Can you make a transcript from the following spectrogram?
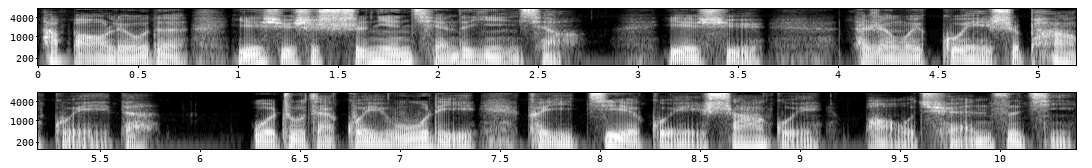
他保留的也许是十年前的印象，也许他认为鬼是怕鬼的。我住在鬼屋里，可以借鬼杀鬼，保全自己。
